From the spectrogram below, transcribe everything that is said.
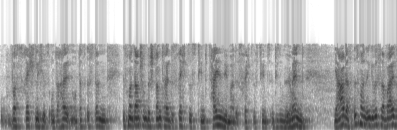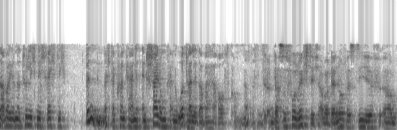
was Rechtliches unterhalten und das ist dann, ist man dann schon Bestandteil des Rechtssystems, Teilnehmer des Rechtssystems in diesem Moment. Ja, ja das ist man in gewisser Weise, aber ja natürlich nicht rechtlich binden. Nicht? Da können keine Entscheidungen, keine Urteile dabei herauskommen. Ne? Das, ist das, ist wohl richtig, aber dennoch ist die, ähm,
